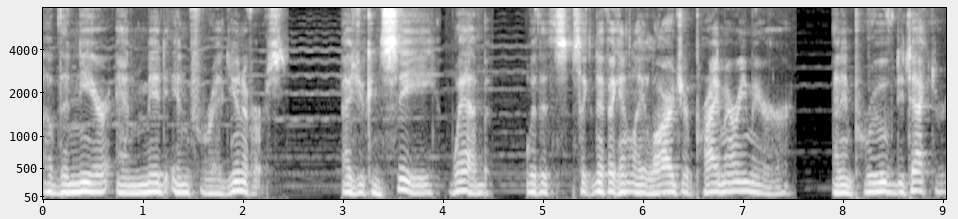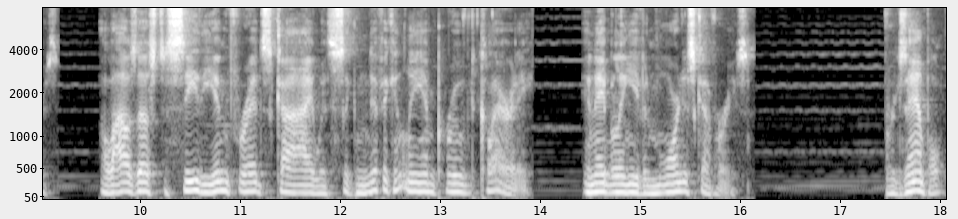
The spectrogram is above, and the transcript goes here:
of the near and mid-infrared universe. As you can see, Webb, with its significantly larger primary mirror and improved detectors, allows us to see the infrared sky with significantly improved clarity, enabling even more discoveries. For example,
